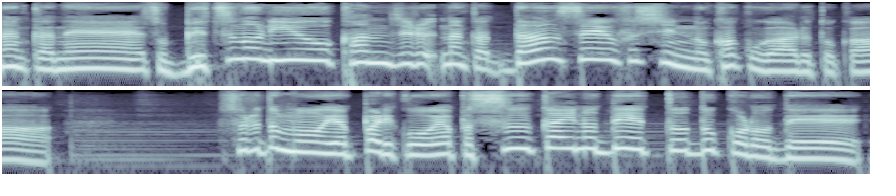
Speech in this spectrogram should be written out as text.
なんかね、そう別の理由を感じる。なんか男性不信の過去があるとか、それともやっぱりこう、やっぱ数回のデートどころで、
